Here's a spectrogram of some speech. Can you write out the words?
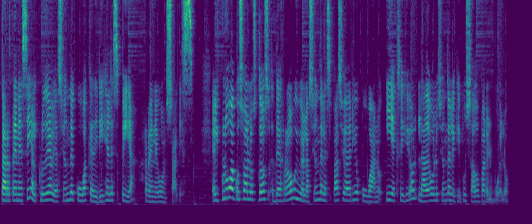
pertenecía al Club de Aviación de Cuba que dirige el espía René González. El club acusó a los dos de robo y violación del espacio aéreo cubano y exigió la devolución del equipo usado para el vuelo.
